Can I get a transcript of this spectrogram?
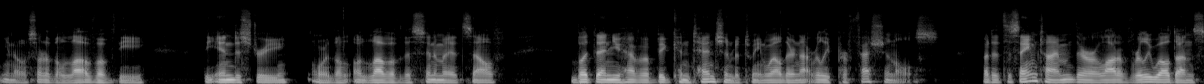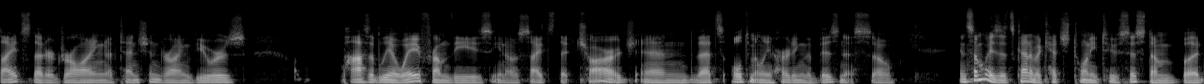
you know sort of the love of the the industry or the love of the cinema itself. But then you have a big contention between well, they're not really professionals. But at the same time, there are a lot of really well done sites that are drawing attention, drawing viewers possibly away from these, you know, sites that charge, and that's ultimately hurting the business. So, in some ways, it's kind of a catch-22 system, but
